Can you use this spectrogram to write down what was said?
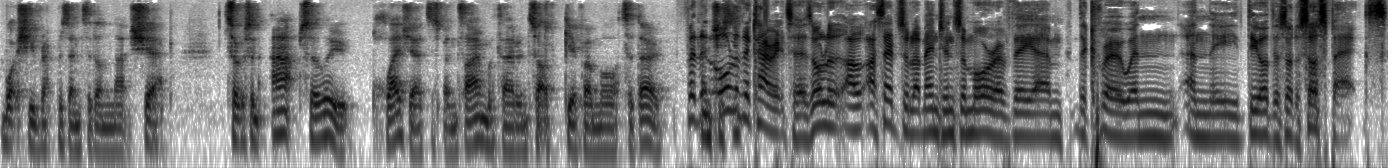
what she represented on that ship. So it was an absolute pleasure to spend time with her and sort of give her more to do. But all of the characters, all of, I, I said to mention some more of the um, the crew and and the, the other sort of suspects.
